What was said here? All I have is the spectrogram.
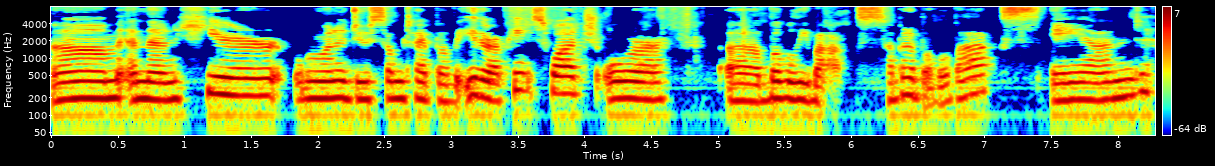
Um, and then here, we want to do some type of either a paint swatch or a bubbly box. How about a bubble box? And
